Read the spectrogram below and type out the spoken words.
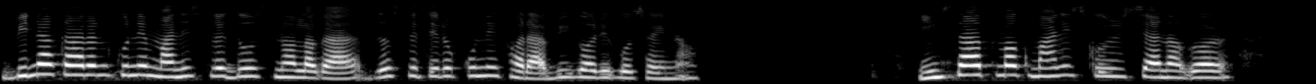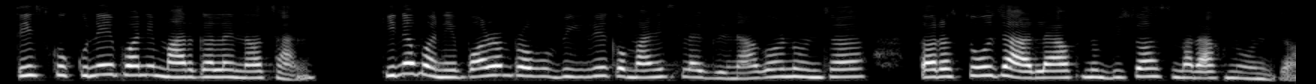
बिना कारण कुनै मानिसले दोष नलगा जसले तेरो कुनै खराबी गरेको छैन। हिंसात्मक मानिसको ईर्ष्या नगर त्यसको कुनै पनि मार्गलाई नछान। किनभने परमप्रभु बिग्रेको मानिसलाई घृणा गर्नुहुन्छ तर सोझाहरूलाई आफ्नो विश्वासमा राख्नुहुन्छ।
